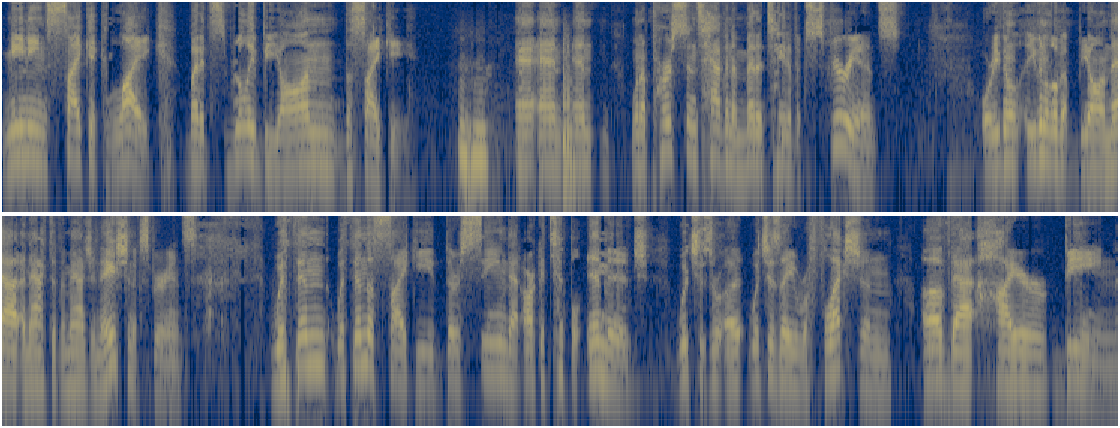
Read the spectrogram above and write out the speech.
meaning psychic like, but it's really beyond the psyche. Mm-hmm. And, and, and when a person's having a meditative experience, or even even a little bit beyond that, an active imagination experience, within within the psyche, they're seeing that archetypal image, which is a, which is a reflection of that higher being.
